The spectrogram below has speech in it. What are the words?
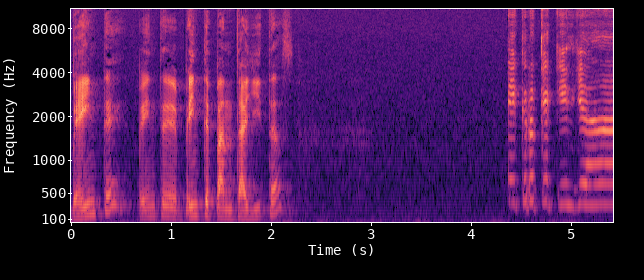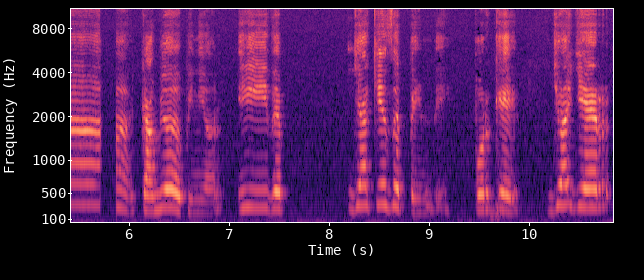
20, 20, 20 pantallitas. Y creo que aquí ya cambio de opinión y de, ya aquí es depende. ¿Por qué? yo ayer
